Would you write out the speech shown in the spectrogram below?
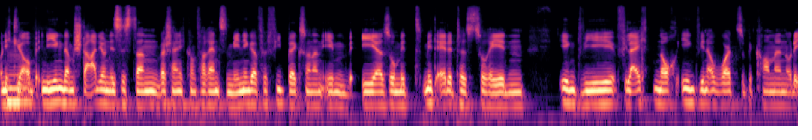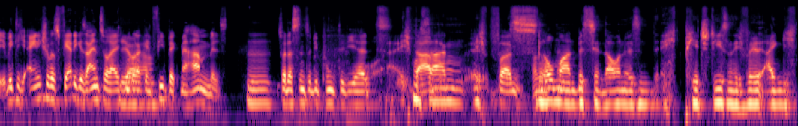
Und ich Mhm. glaube, in irgendeinem Stadion ist es dann wahrscheinlich Konferenzen weniger für Feedback, sondern eben eher so mit, mit Editors zu reden, irgendwie vielleicht noch irgendwie einen Award zu bekommen oder wirklich eigentlich schon was Fertiges einzureichen, Ja, wo du gar kein Feedback mehr haben willst. Hm. So, das sind so die Punkte, die halt. Boah, ich muss sagen, ich slow mal ein bisschen down. Wir sind echt PhDs und ich will eigentlich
